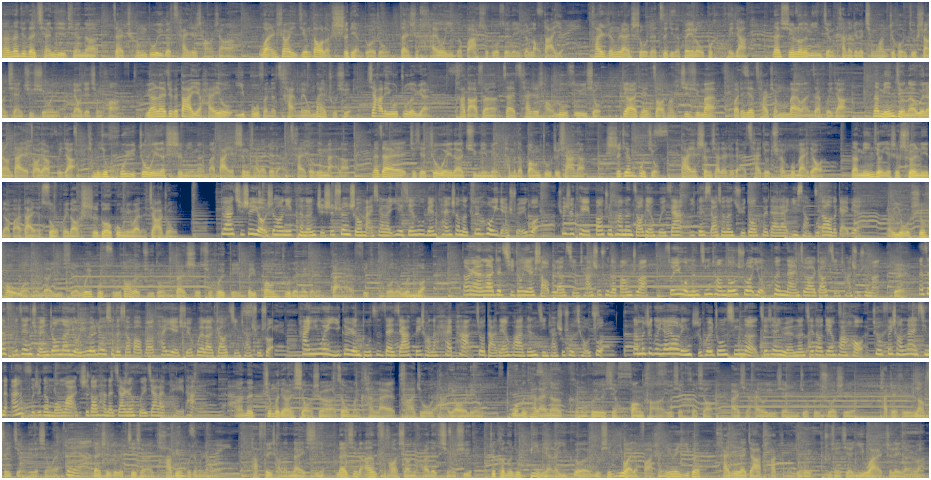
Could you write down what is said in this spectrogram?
嗯，那就在前几天呢，在成都一个菜市场上啊，晚上已经到了十点多钟，但是还有一个八十多岁的一个老大爷，他仍然守着自己的背篓不肯回家。那巡逻的民警看到这个情况之后，就上前去询问了解情况。原来这个大爷还有一部分的菜没有卖出去，家里又住得远。他打算在菜市场露宿一宿，第二天早上继续卖，把这些菜全部卖完再回家。那民警呢，为了让大爷早点回家，他们就呼吁周围的市民们把大爷剩下的这点菜都给买了。那在这些周围的居民们他们的帮助之下呢，时间不久，大爷剩下的这点菜就全部卖掉了。那民警也是顺利的把大爷送回到十多公里外的家中。对啊，其实有时候你可能只是顺手买下了夜间路边摊上的最后一点水果，确实可以帮助他们早点回家。一个小小的举动会带来意想不到的改变。而，有时候我们的一些微不足道的举动，但是却会给被帮助的那个人带来非常多的温暖。当然了，这其中也少不了警察叔叔的帮助啊。所以我们经常都说有困难就要找警察叔叔嘛。对。那在福建泉州呢，有一位六岁的小宝宝，他也学会了找警察叔叔。他因为一个人独自在家，非常的害怕，就打电话跟警察叔叔求助。那么这个幺幺零指挥中心的接线员呢，接到电话后就非常耐心的安抚这个萌娃，直到他的家人回家来陪他。啊，那这么点小事儿，在我们看来，他就打幺幺零。我们看来呢，可能会有一些荒唐，有些可笑，而且还有有些人就会说是他这是浪费警力的行为。对啊。但是这个接线员他并不这么认为，他非常的耐心，耐心的安抚好小女孩的情绪，这可能就避免了一个有些意外的发生。因为一个孩子在家，他可能就会出现一些意外之类的，是吧？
